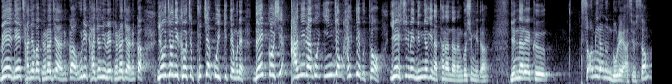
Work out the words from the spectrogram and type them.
왜 내 자녀가 변하지 않을까? 우리 가정이 왜 변하지 않을까? 여전히 그것을 붙잡고 있기 때문에 내 것이 아니라고 인정할 때부터 예수님의 능력이 나타난다는 것입니다. 옛날에 그 썸이라는 노래 아세요? 썸?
